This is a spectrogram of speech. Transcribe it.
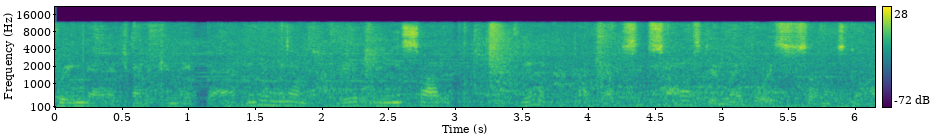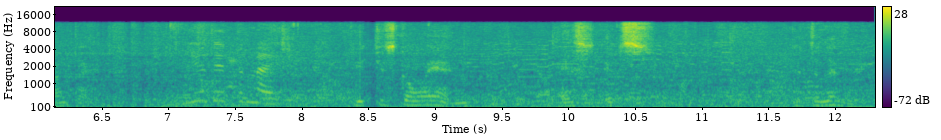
bring that. I try to connect that, even when I'm tired. And you saw the thing. I was exhausted. My voice is almost gone, but You did the magic. you just go in. It's it's the delivery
